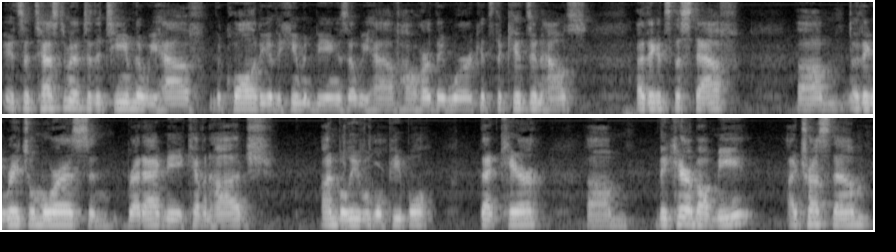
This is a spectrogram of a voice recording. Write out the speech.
it's a testament to the team that we have, the quality of the human beings that we have, how hard they work. It's the kids in house. I think it's the staff. Um, I think Rachel Morris and Brett Agnew, Kevin Hodge, unbelievable people that care. Um, they care about me. I trust them.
